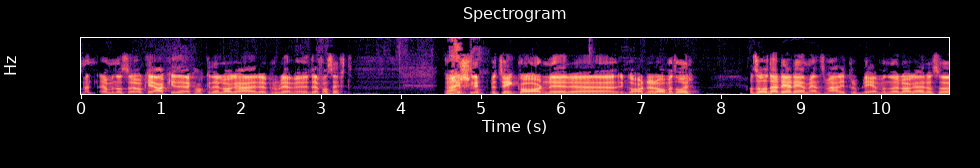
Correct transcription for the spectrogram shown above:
men, ja, men også, ok, har ikke, har ikke det laget her problemer defensivt? Du Nei, kan ikke slippe Jake Gardner, uh, Gardner av om et år. Altså, Det er det, det jeg mener som er litt problemet med det laget her. Altså,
